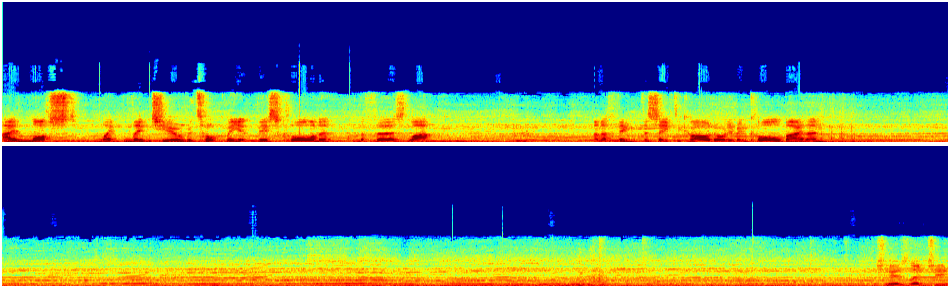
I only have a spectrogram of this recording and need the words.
I lost, like Lynchy overtook me at this corner on the first lap. And I think the safety car had already been called by then. Cheers, Lynchy.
